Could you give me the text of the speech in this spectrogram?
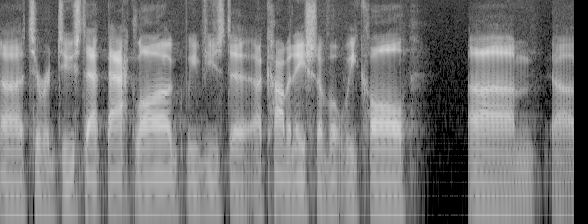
uh, to reduce that backlog. We've used a, a combination of what we call um, uh,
